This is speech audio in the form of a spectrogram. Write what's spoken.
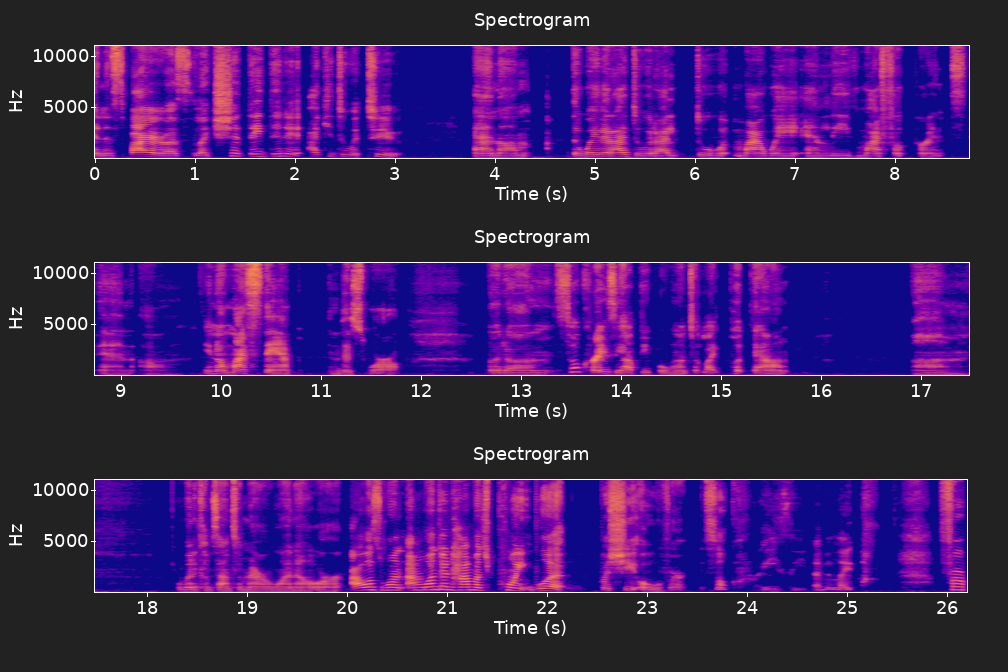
and inspire us. Like shit they did it. I could do it too. And um the way that i do it i do it my way and leave my footprints and um you know my stamp in this world. But um it's so crazy how people want to like put down um when it comes down to marijuana or i was one i'm wondering how much point what was she over? It's so crazy. I mean like for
